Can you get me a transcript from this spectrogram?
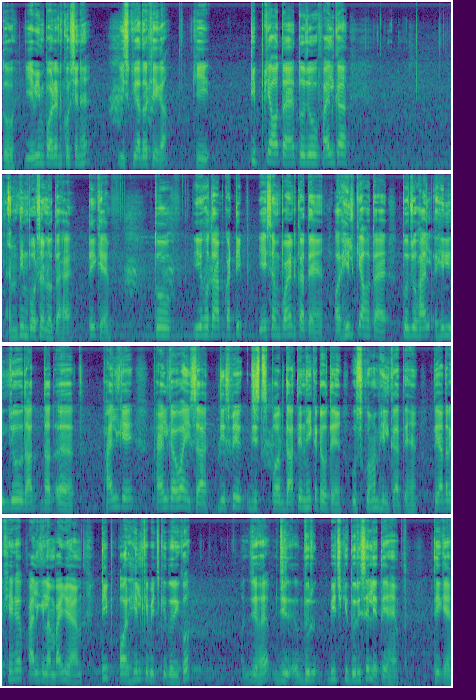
तो ये भी इम्पोर्टेंट क्वेश्चन है। इसको याद रखिएगा कि टिप क्या होता है? तो जो फ़ाइल का अंतिम पोर्शन होता है, ठीक है? तो ये होता है आपका टिप ये हम पॉइंट कहते हैं। और हिल क्या होता है? तो जो हाइल हिल जो दात दात फ़ाइल के फ़ाइल का वह हिस्सा जिस पे, जिस पर दांतें नहीं कटे होते हैं, उसको हम हिल कहते हैं। तो याद रखिएगा फ़ाइल की लंबाई जो है हम टिप और हिल के बीच की दूरी को जो है बीच की दूरी से लेते हैं। ठीक है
